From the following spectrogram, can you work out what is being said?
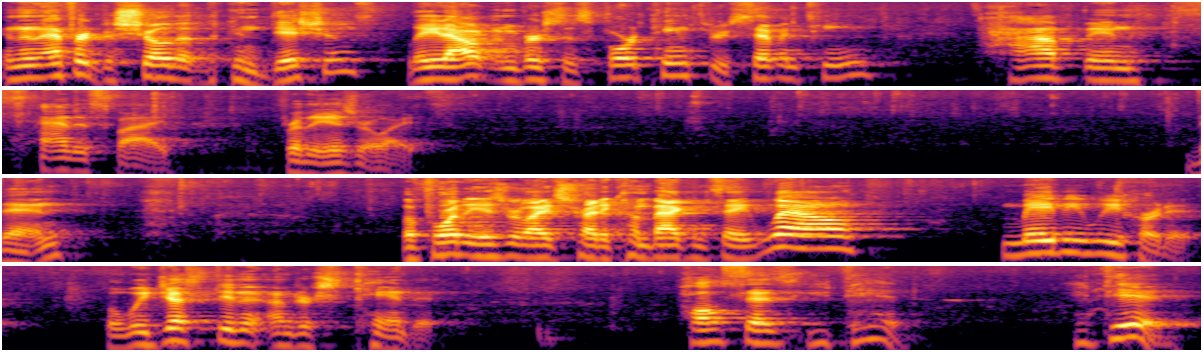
in an effort to show that the conditions laid out in verses 14 through 17 have been satisfied for the Israelites. Then, before the Israelites try to come back and say, well, maybe we heard it, but we just didn't understand it, Paul says, you did. You did.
